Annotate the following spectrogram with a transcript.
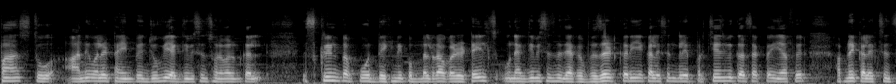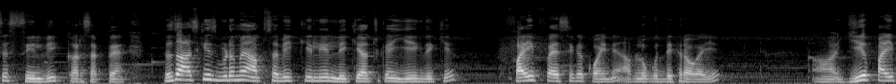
पास तो आने वाले टाइम पे जो भी एग्जीबिशन होने वाले उनका स्क्रीन पर आपको देखने को मिल रहा होगा डिटेल्स उन एग्जीबिशन में जाकर विज़िट करिए कलेक्शन के लिए परचेज भी कर सकते हैं या फिर अपने कलेक्शन से सेल भी कर सकते हैं। दोस्तों आज की इस वीडियो में आप सभी के लिए लेके आ चुके हैं ये देखिए फाइव पैसे का कॉइन है आप लोग को दिख रहा होगा ये। आ, ये फाइव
